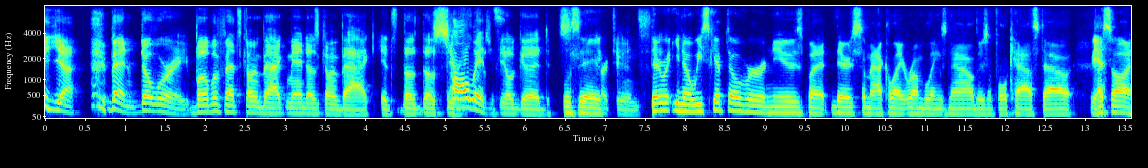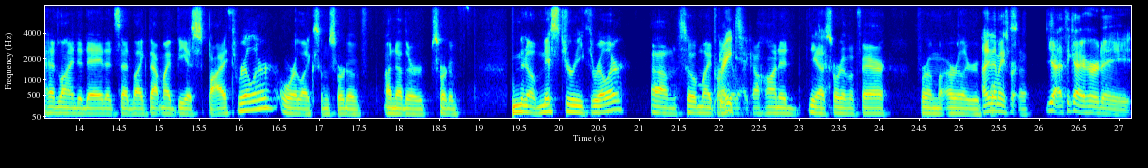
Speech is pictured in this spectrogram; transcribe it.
Yeah, Ben, don't worry. Boba Fett's coming back. Mando's coming back. It's those those series All those feel good. We'll see. Cartoons. There, you know, we skipped over news, but there's some acolyte rumblings now. There's a full cast out. Yeah. I saw a headline today that said like that might be a spy thriller or like some sort of another sort of you know mystery thriller. Um, so it might Great. be like a haunted, yeah, Yeah. sort of affair from earlier. I think that makes- so. Yeah, I think I heard a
